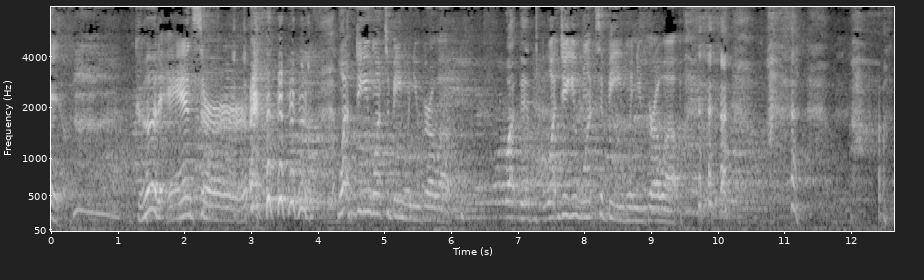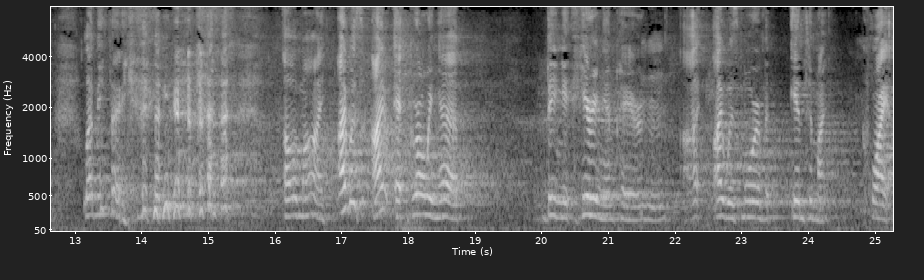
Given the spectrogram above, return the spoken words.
air. Good answer. what do you want to be when you grow up? What did What do you want to be when you grow up? let me think. oh my. I was I at growing up being hearing impaired, I, I was more of into my quiet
